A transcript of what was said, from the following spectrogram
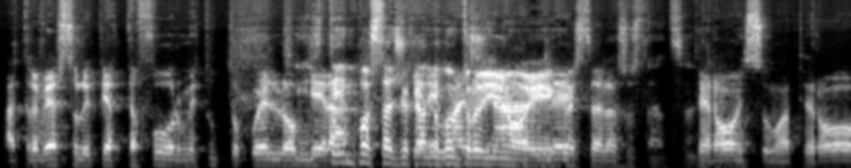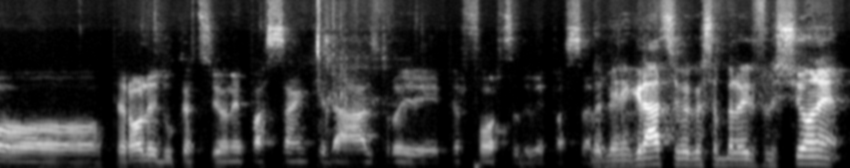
attraverso le piattaforme tutto quello sì, che il era... Il tempo sta giocando contro di noi, questa è la sostanza. Però, insomma, però, però, l'educazione passa anche da altro e per forza deve passare. Va bene, grazie per questa bella riflessione.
